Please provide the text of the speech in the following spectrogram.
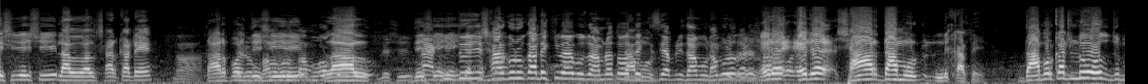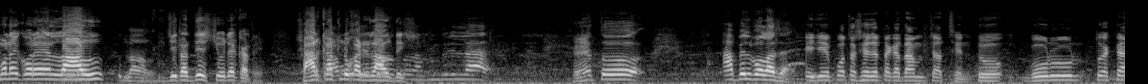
দেশি দেশি লাল লাল সার কাটে। তারপর দেশি লাল দেশি। কিন্তু এই যে সার গরু কাটে কীভাবে বুঝব? আমরা তো। দেখতেছি আপনি দামুর। এটা এটা সার দামুর কাটে। দামুর কাটলেও মনে করে লাল লাল। যেটা দেশি ওটা কাটে। সার কাটলেও কাটে লাল দেশি। আলহামদুলিল্লাহ এটা তো আপেল বলা যায়। এই যে পঁচাশি হাজার টাকা দাম চাচ্ছেন তো গরুর তো একটা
